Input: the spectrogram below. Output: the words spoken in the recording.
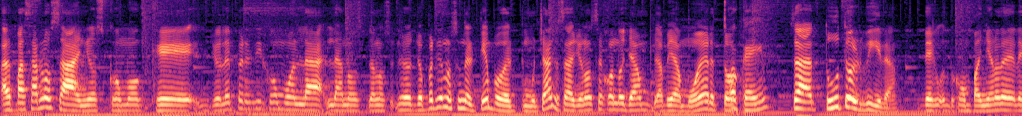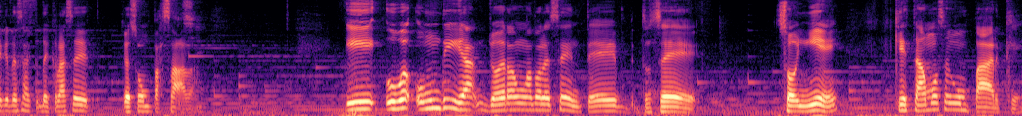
al pasar los años, como que yo le perdí como la, la no- la no- yo, yo perdí la noción del tiempo del muchacho, o sea, yo no sé cuándo ya, ya había muerto. O sea, tú te olvidas de, de compañeros de, de- de esa- de clase que son pasadas. Y hubo un día, yo era un adolescente, entonces soñé que estábamos en un parque.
